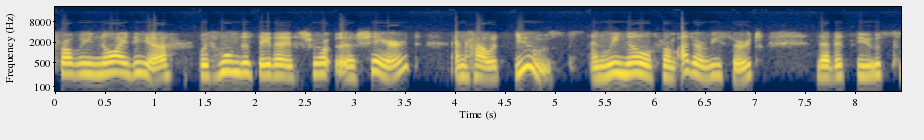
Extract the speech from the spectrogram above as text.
probably no idea with whom this data is sh- uh, shared and how it's used. And we know from other research that it's used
